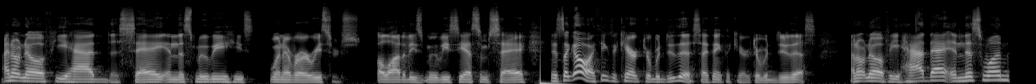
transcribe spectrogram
i don't know if he had the say in this movie. He's whenever i research a lot of these movies he has some say. And it's like oh i think the character would do this. I think the character would do this. I don't know if he had that in this one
